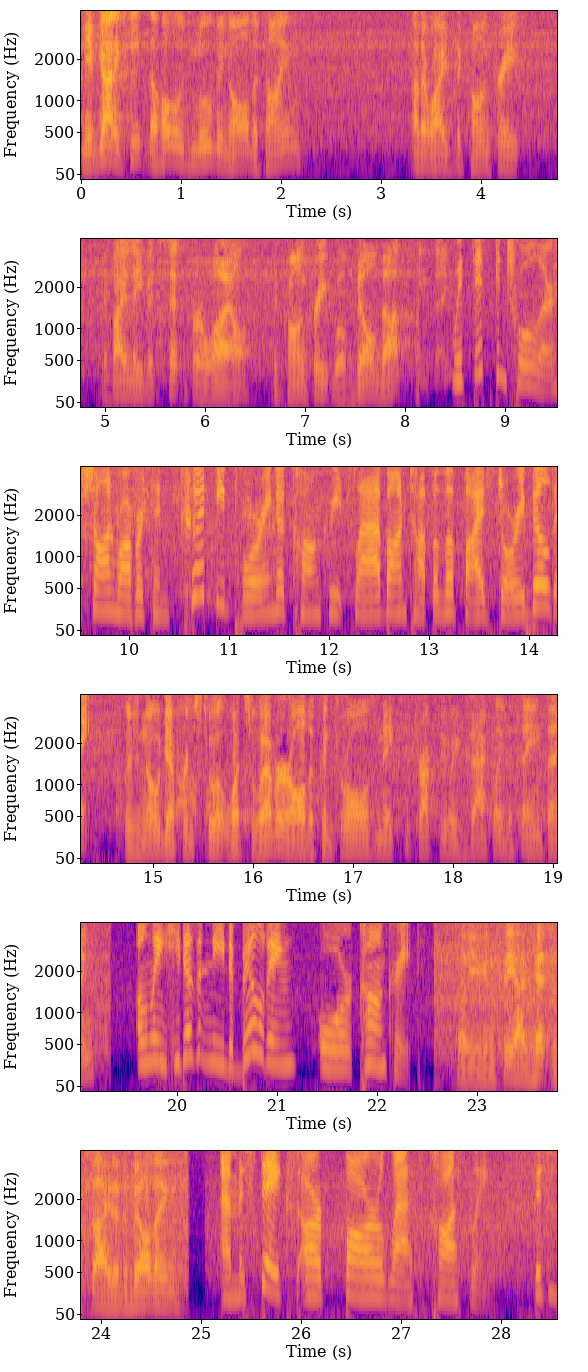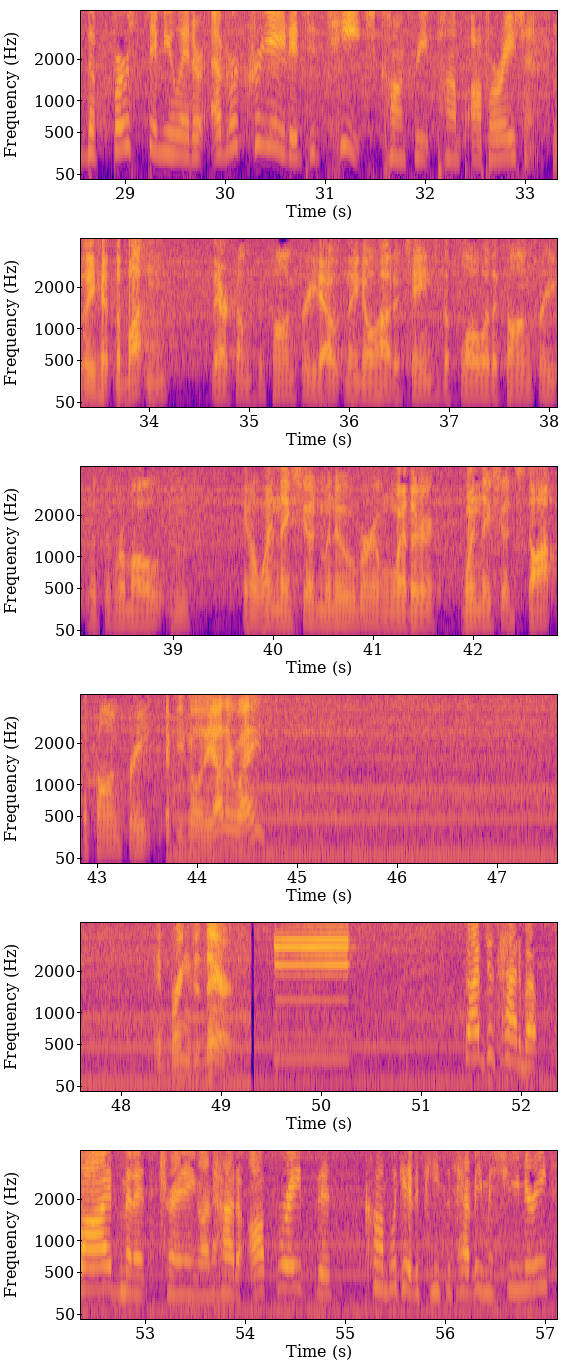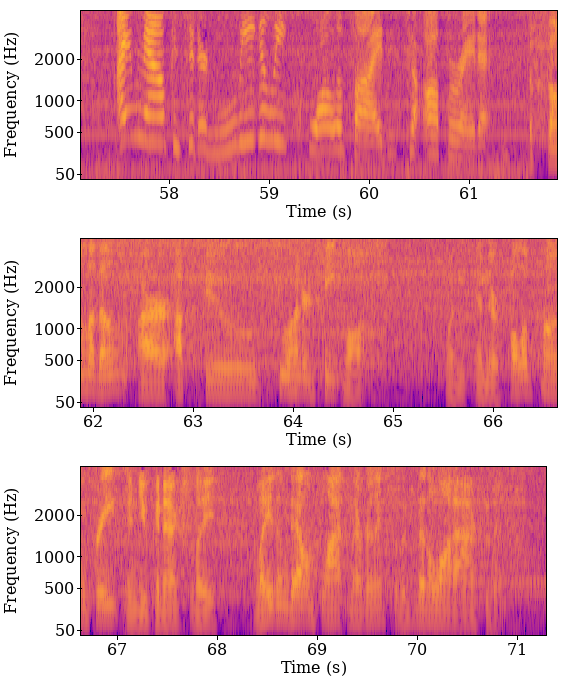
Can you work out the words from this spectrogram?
And you've got to keep the hose moving all the time. Otherwise, the concrete, if I leave it sit for a while, the concrete will build up. With this controller, Sean Robertson could be pouring a concrete slab on top of a five story building. There's no difference to it whatsoever. All the controls make the truck do exactly the same thing. Only he doesn't need a building or concrete. So you can see I've hit the side of the building. And mistakes are far less costly. This is the first simulator ever created to teach concrete pump operation. They hit the button, there comes the concrete out, and they know how to change the flow of the concrete with the remote and you know when they should maneuver and whether when they should stop the concrete. If you go the other way, it brings it there. So I've just had about five minutes training on how to operate this complicated piece of heavy machinery. I'm now considered legally qualified to operate it. Some of them are up to 200 feet long, when, and they're full of concrete, and you can actually lay them down flat and everything, so there's been a lot of accidents.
